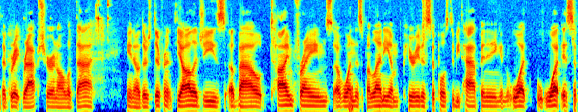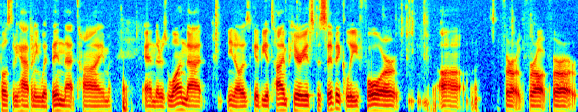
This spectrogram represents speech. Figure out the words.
the great rapture and all of that, you know, there's different theologies about time frames of when this millennium period is supposed to be happening and what what is supposed to be happening within that time. And there's one that you know is going to be a time period specifically for. Um, for, for, for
